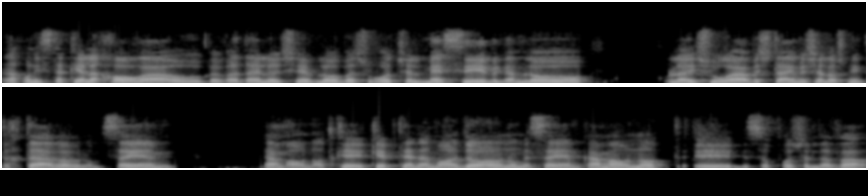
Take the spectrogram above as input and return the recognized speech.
אנחנו נסתכל אחורה, הוא בוודאי לא יושב לא בשורות של מסי וגם לא אולי שורה ושתיים ושלוש מתחתיו, אבל הוא מסיים כמה עונות כקפטן המועדון, הוא מסיים כמה עונות אה, בסופו של דבר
